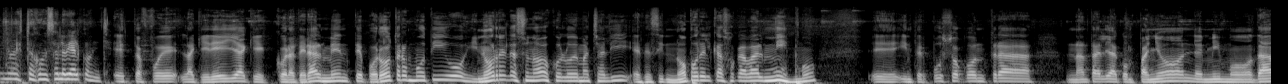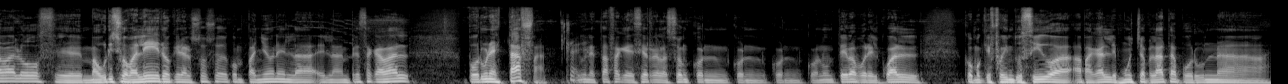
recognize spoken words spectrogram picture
No, esto es Gonzalo Vialconcha. Esta fue la querella que colateralmente, por otros motivos y no relacionados con lo de Machalí, es decir, no por el caso cabal mismo, eh, interpuso contra Natalia Compañón, el mismo Dávalos, eh, Mauricio Valero, que era el socio de Compañón en la, en la empresa cabal, por una estafa. Una estafa que decía relación con, con, con un tema por el cual como que fue inducido a, pagarles mucha plata por una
